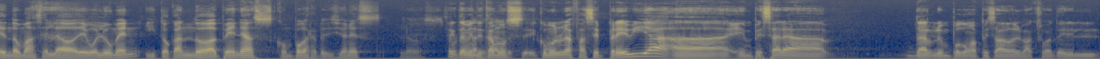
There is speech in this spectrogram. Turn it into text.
yendo más el lado de volumen y tocando apenas con pocas repeticiones los. Exactamente, estamos altos. eh, como en una fase previa a empezar a darle un poco más pesado al back squat. El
